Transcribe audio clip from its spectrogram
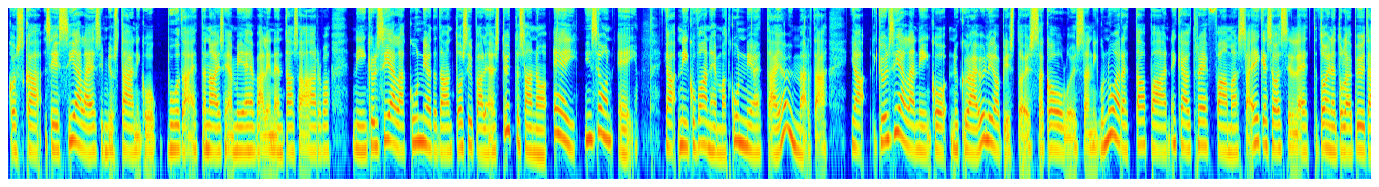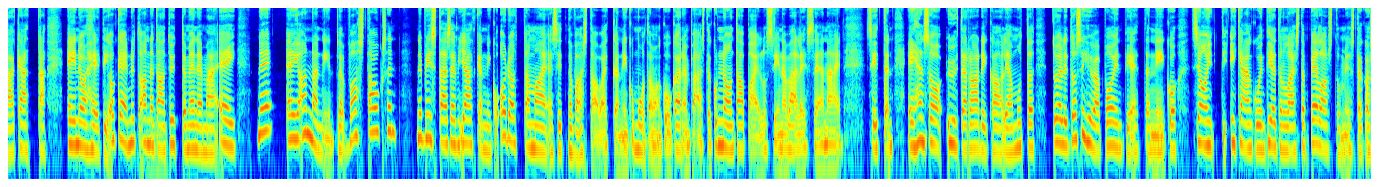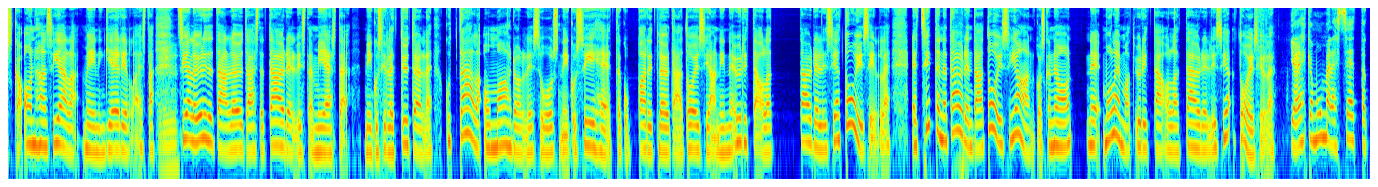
koska siis siellä esim. just tämä niinku puhutaan, että naisen ja miehen välinen tasa-arvo, niin kyllä siellä kunnioitetaan tosi paljon. Jos tyttö sanoo ei, niin se on ei. Ja niinku vanhemmat kunnioittaa ja ymmärtää. Ja kyllä siellä niinku nykyään yliopistoissa, kouluissa niinku nuoret tapaa, ne käy treffaamassa, eikä se ole sille, että toinen tulee pyytää kättä. Ei ne ole heti, okei nyt annetaan mm. tyttö menemään. Ei, ne ei anna niille vastauksen. Ne pistää sen jätkän niinku odottamaan ja sitten ne vastaa vaikka niinku muutaman kuukauden päästä, kun ne on tapaillut siinä välissä ja näin. Sitten eihän se ole yhtä radikaalia, mutta tuo oli tosi hyvä pointti, että niinku se on ikään kuin tietynlaista pelastumista, koska onhan siellä meininki erilaista. Mm. Siellä yritetään löytää sitä täydellistä miestä niinku sille tytölle, kun täällä on mahdollisuus niinku siihen, että kun parit löytää toisiaan, niin ne yrittää olla täydellisiä toisille. Et sitten ne täydentää toisiaan, koska ne, on, ne molemmat yrittää olla täydellisiä toisille. Ja ehkä mun mielestä se, että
